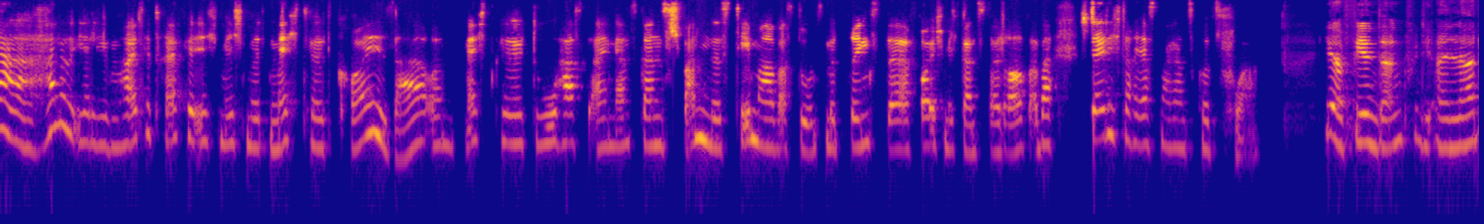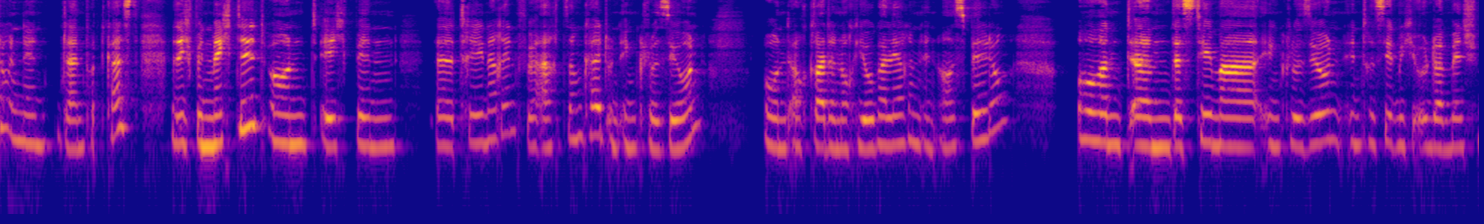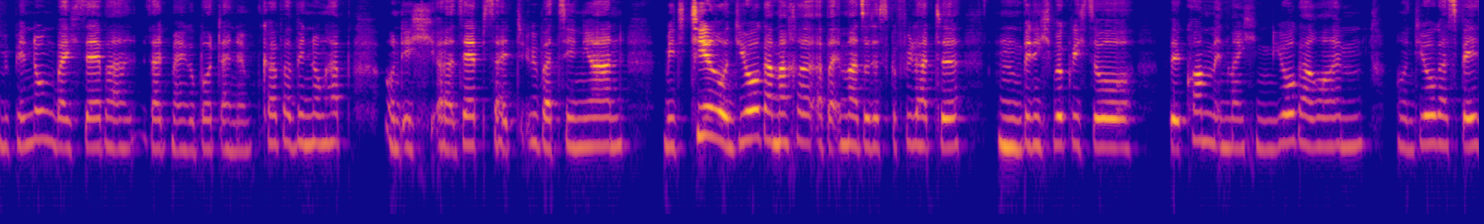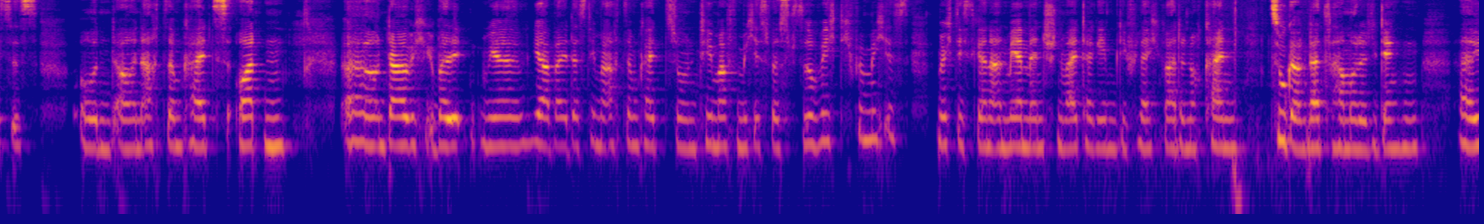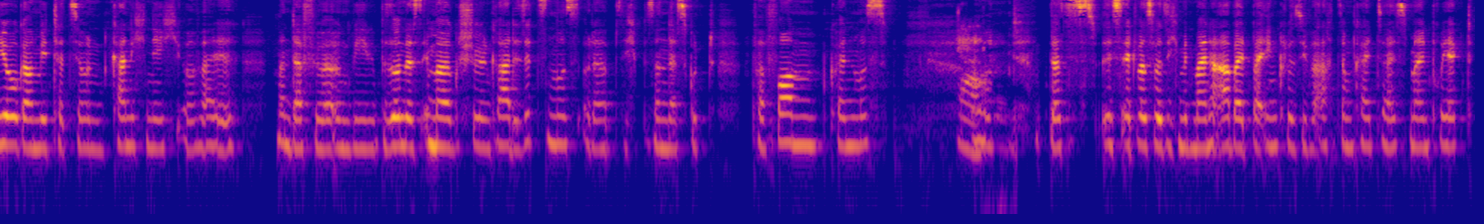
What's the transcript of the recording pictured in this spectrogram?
Ja, hallo ihr Lieben. Heute treffe ich mich mit Mechthild Kreuser. Und Mechthild, du hast ein ganz, ganz spannendes Thema, was du uns mitbringst. Da freue ich mich ganz doll drauf. Aber stell dich doch erst mal ganz kurz vor. Ja, vielen Dank für die Einladung in den, deinen Podcast. Also ich bin Mechthild und ich bin äh, Trainerin für Achtsamkeit und Inklusion und auch gerade noch Yogalehrerin in Ausbildung. Und ähm, das Thema Inklusion interessiert mich unter Menschen mit Behinderung, weil ich selber seit meiner Geburt eine Körperbindung habe und ich äh, selbst seit über zehn Jahren meditiere und Yoga mache, aber immer so das Gefühl hatte, hm, bin ich wirklich so willkommen in manchen Yogaräumen und Yoga-Spaces und auch in Achtsamkeitsorten. Äh, und da habe ich überlegt, mir, ja, weil das Thema Achtsamkeit so ein Thema für mich ist, was so wichtig für mich ist, möchte ich es gerne an mehr Menschen weitergeben, die vielleicht gerade noch keinen Zugang dazu haben oder die denken, äh, Yoga und Meditation kann ich nicht, weil man dafür irgendwie besonders immer schön gerade sitzen muss oder sich besonders gut performen können muss. Ja. Und das ist etwas, was ich mit meiner Arbeit bei inklusive Achtsamkeit, das heißt mein Projekt,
